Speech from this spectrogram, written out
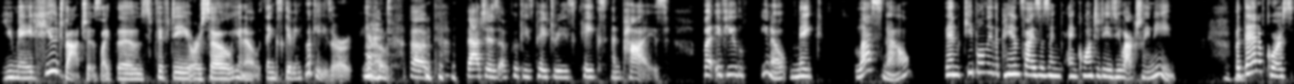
you made huge batches like those 50 or so, you know, Thanksgiving cookies or, you know, um, batches of cookies, pastries, cakes, and pies. But if you, you know, make less now, then keep only the pan sizes and, and quantities you actually need. But then, of course,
